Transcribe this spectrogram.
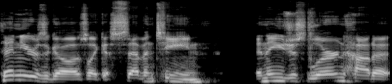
10 years ago, I was like a 17. And then you just learn how to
